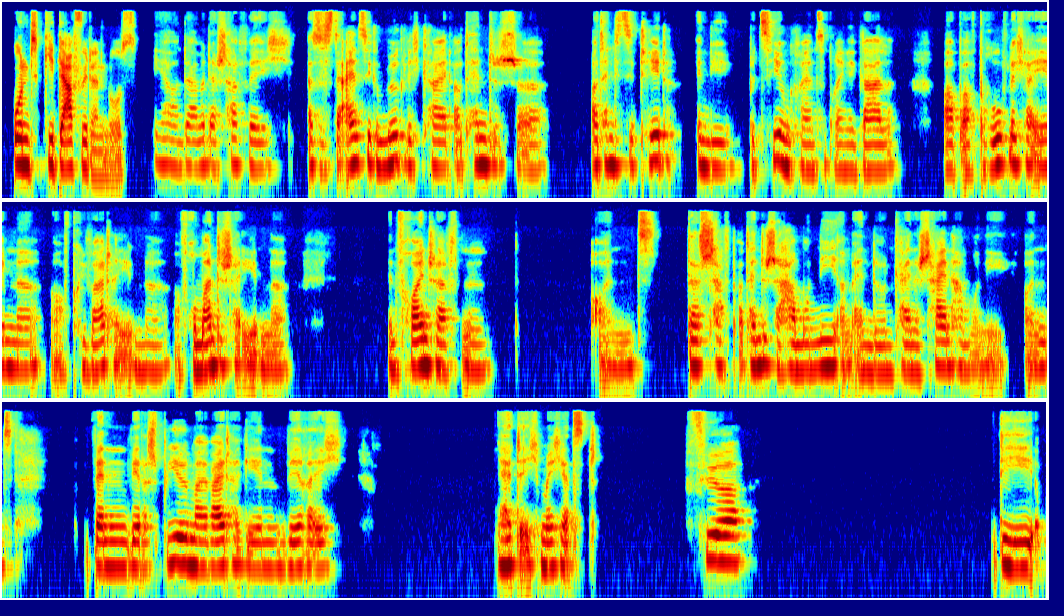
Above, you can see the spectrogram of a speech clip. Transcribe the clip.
und gehe dafür dann los. Ja, und damit erschaffe ich, also es ist die einzige Möglichkeit, authentische Authentizität in die Beziehung reinzubringen, egal ob auf beruflicher Ebene, auf privater Ebene, auf romantischer Ebene, in Freundschaften. Und das schafft authentische Harmonie am Ende und keine Scheinharmonie. Und wenn wir das Spiel mal weitergehen, wäre ich, hätte ich mich jetzt für die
